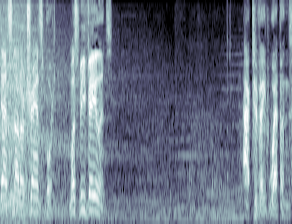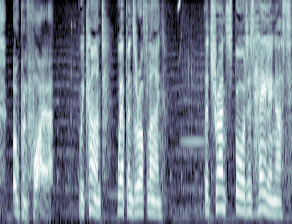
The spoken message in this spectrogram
That's not our transport. Must be Vaylin's. Activate weapons. Open fire. We can't. Weapons are offline. The transport is hailing us.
